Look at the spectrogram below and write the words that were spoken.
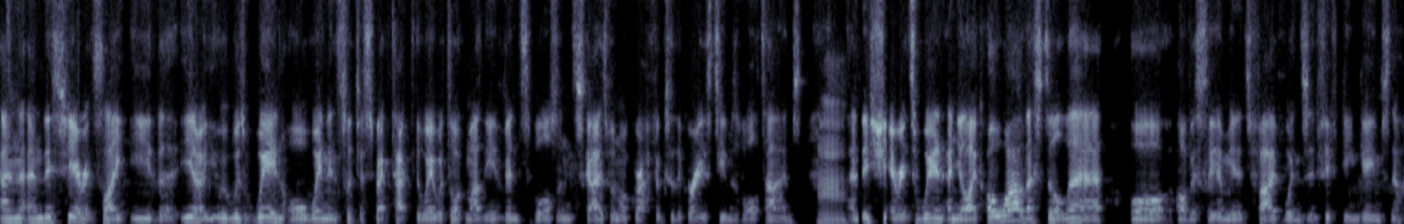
and and this year it's like either you know it was win or win in such a spectacular way. We're talking about the Invincibles and Sky's Win or graphics are the greatest teams of all times. Mm. And this year it's win, and you're like, oh wow, they're still there. Or obviously, I mean, it's five wins in 15 games now.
